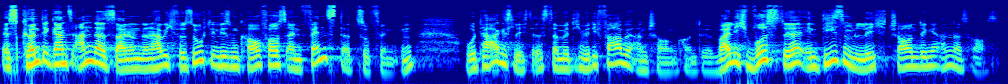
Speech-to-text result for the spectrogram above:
Es könnte ganz anders sein und dann habe ich versucht, in diesem Kaufhaus ein Fenster zu finden, wo Tageslicht ist, damit ich mir die Farbe anschauen konnte, weil ich wusste, in diesem Licht schauen Dinge anders aus.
